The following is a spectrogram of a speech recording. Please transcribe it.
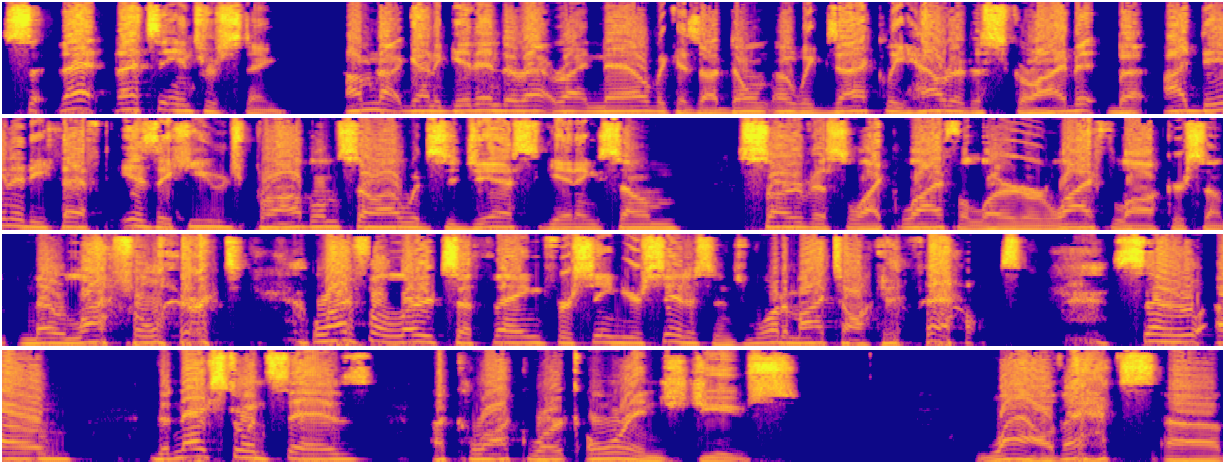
So that that's interesting. I'm not going to get into that right now because I don't know exactly how to describe it, but identity theft is a huge problem, so I would suggest getting some service like Life Alert or LifeLock or something. No, Life Alert. Life Alert's a thing for senior citizens. What am I talking about? So, um, the next one says a Clockwork Orange juice. Wow, that's uh,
